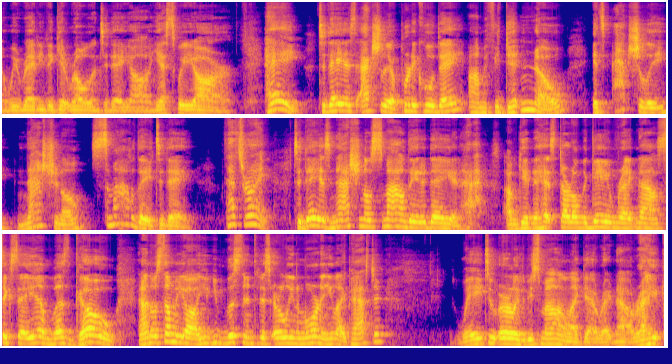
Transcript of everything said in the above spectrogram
and we ready to get rolling today, y'all. Yes, we are. Hey, today is actually a pretty cool day. Um, if you didn't know, it's actually National Smile Day today. That's right. Today is National Smile Day today, and ha, I'm getting a head start on the game right now. 6 a.m. Let's go. And I know some of y'all, you, you listening to this early in the morning, you like, Pastor, way too early to be smiling like that right now, right?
